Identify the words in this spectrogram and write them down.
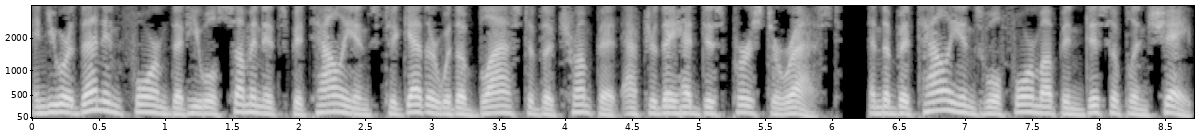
and you are then informed that he will summon its battalions together with a blast of the trumpet after they had dispersed to rest, and the battalions will form up in disciplined shape,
